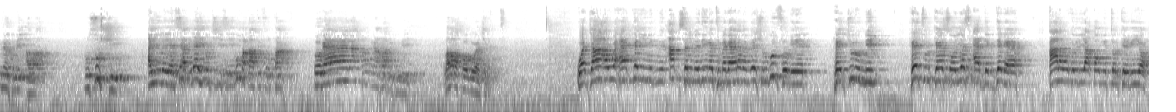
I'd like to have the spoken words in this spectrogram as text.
inaan kulay allah rusushi ayuu leeyahay si ilaahay wajigiisa igu marqaati furtaan ogaada inaan rabbi kulay labada qowl waa jira وجاء وحاكيمت من أقصى المدينة مقالة ميش وقفوقين رجل من رجل كاسو يسعى دقدقة. قال وحول يا قوم التركيبية.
